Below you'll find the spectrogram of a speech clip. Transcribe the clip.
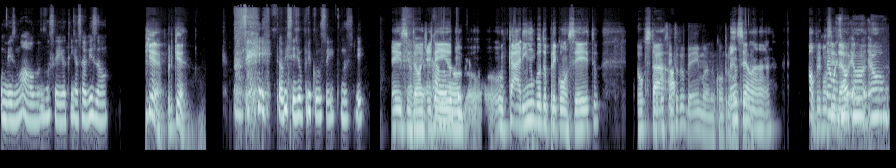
o mesmo álbum. Não sei, eu tenho essa visão. Por quê? Por quê? Não sei, talvez seja um preconceito, não sei. É isso, então a gente tem o, o, o carimbo do preconceito. O que está preconceito do bem, mano, contra o cancelando. Não, preconceito não, mas eu, eu, eu,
